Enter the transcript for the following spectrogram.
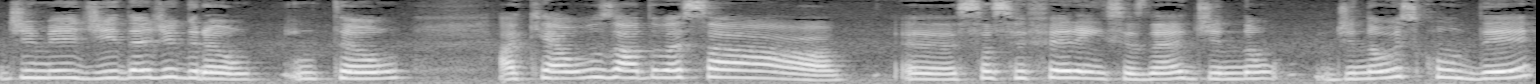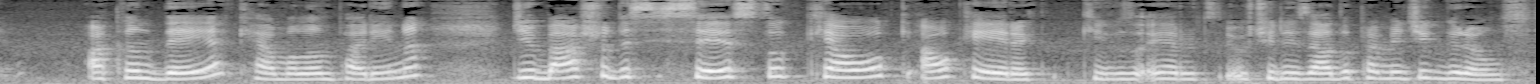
de medida de grão. Então, aqui é usado essa, essas referências, né? De não, de não esconder a candeia, que é uma lamparina, debaixo desse cesto que é a alqueira, que era utilizado para medir grãos.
